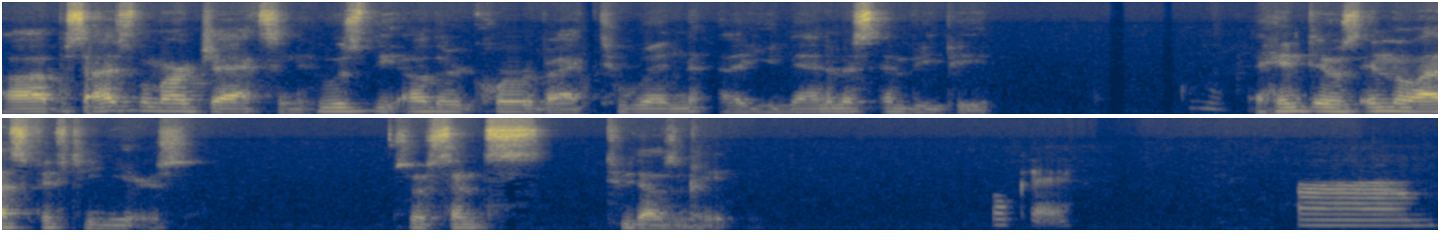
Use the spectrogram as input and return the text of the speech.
Uh, besides Lamar Jackson, who was the other quarterback to win a unanimous MVP? A hint: it was in the last 15 years, so since 2008. Okay. Um,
